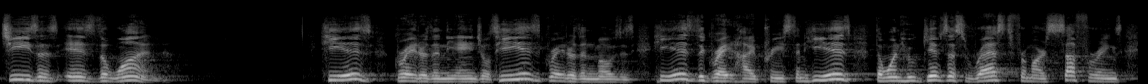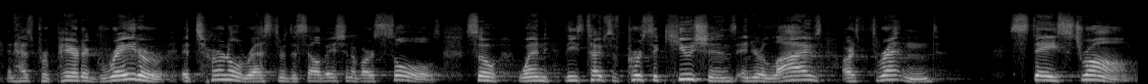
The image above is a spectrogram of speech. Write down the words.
Jesus is the one. He is greater than the angels. He is greater than Moses. He is the great high priest, and He is the one who gives us rest from our sufferings and has prepared a greater eternal rest through the salvation of our souls. So when these types of persecutions in your lives are threatened, stay strong.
